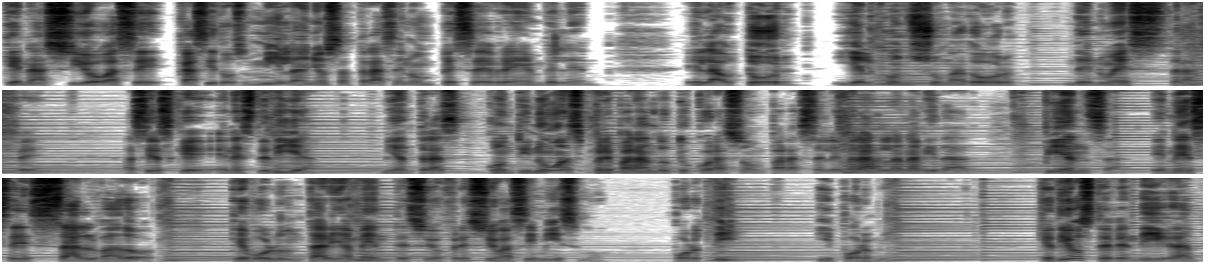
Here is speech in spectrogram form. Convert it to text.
que nació hace casi dos mil años atrás en un pesebre en Belén, el autor y el consumador de nuestra fe. Así es que en este día, mientras continúas preparando tu corazón para celebrar la Navidad, piensa en ese Salvador que voluntariamente se ofreció a sí mismo por ti y por mí. Que Dios te bendiga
